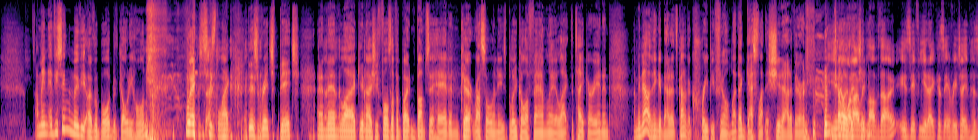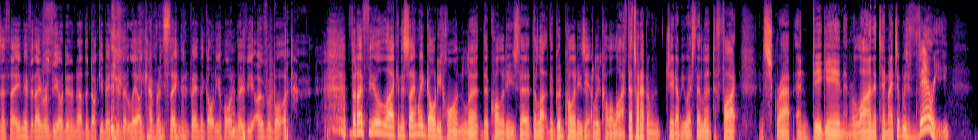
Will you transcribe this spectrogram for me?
I mean, have you seen the movie Overboard with Goldie Hawn? Where she's like this rich bitch, and then like you know she falls off a boat and bumps her head, and Kurt Russell and his blue collar family are like to take her in, and I mean now that I think about it, it's kind of a creepy film. Like they gaslight the shit out of her, and, and You tell know what I would love though is if you know because every team has a theme. If they revealed in another documentary that Leon Cameron's theme had been the Goldie Hawn movie Overboard. But I feel like in the same way Goldie Hawn learnt the qualities, the the the good qualities of Yeah. blue collar life. That's what happened with GWS. They learnt to fight and scrap and dig in and rely on their teammates. It was very,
